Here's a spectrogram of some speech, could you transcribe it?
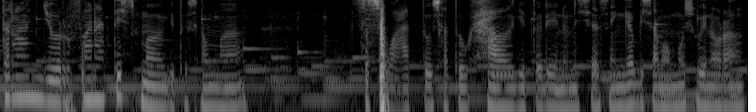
terlanjur fanatisme gitu sama sesuatu satu hal gitu di Indonesia sehingga bisa memusuhin orang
